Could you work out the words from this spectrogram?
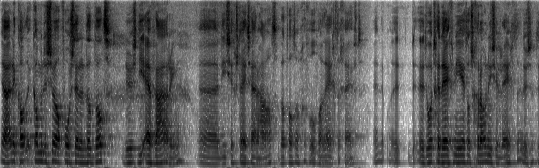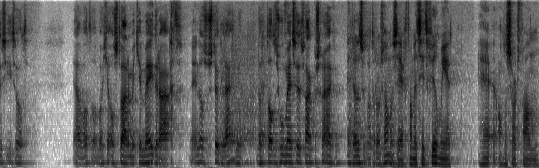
Ja, en ik kan, me dus wel voorstellen dat dat, dus die ervaring, uh, die zich steeds herhaalt, dat dat een gevoel van leegte geeft. Het, wordt gedefinieerd als chronische leegte, dus het is iets wat, ja, wat, wat je als het ware met je meedraagt. En dat is een stuk lijden. Dat, dat is hoe mensen het vaak beschrijven. En dat is ook wat Rosanne zegt, van het zit veel meer hè, als een soort van,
